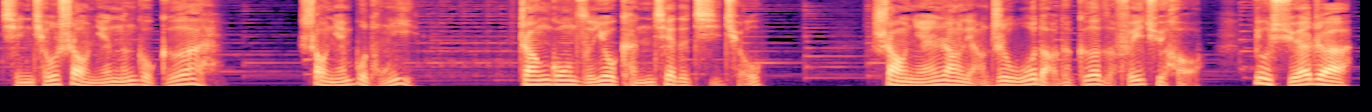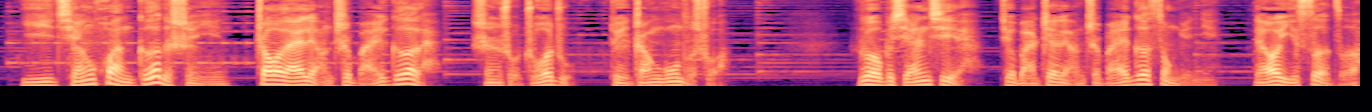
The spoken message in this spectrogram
请求少年能够割爱。少年不同意，张公子又恳切的乞求。少年让两只舞蹈的鸽子飞去后，又学着以前换鸽的声音招来两只白鸽来，伸手捉住，对张公子说：“若不嫌弃，就把这两只白鸽送给您，聊以色泽。”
